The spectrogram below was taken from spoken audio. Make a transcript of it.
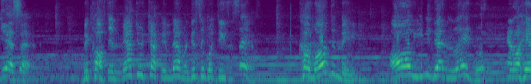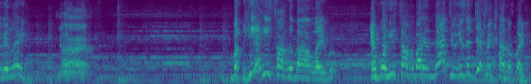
Yes, sir. Because in Matthew chapter 11, this is what Jesus says. Come unto me, all ye that labor and are heavy laden. All right. But here he's talking about labor, and what he's talking about in Matthew is a different kind of labor.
